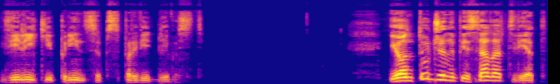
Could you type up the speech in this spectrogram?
великий принцип справедливости. И он тут же написал ответ,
